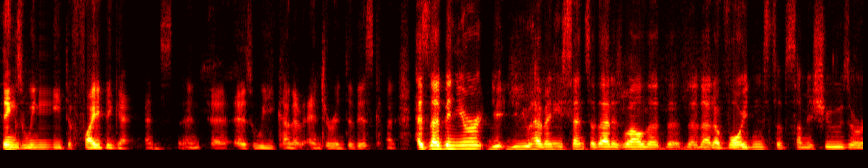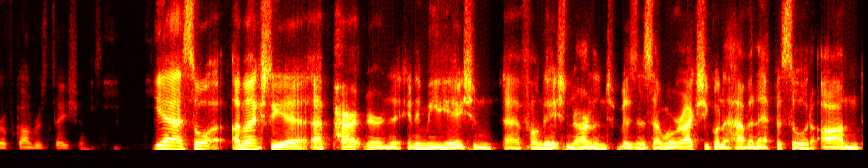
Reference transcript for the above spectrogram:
things we need to fight against and uh, as we kind of enter into this kind has that been your do you have any sense of that as well that, that, that avoidance of some issues or of conversations? Yeah, so I'm actually a, a partner in a, in a mediation uh, foundation in Ireland business, and we're actually going to have an episode on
